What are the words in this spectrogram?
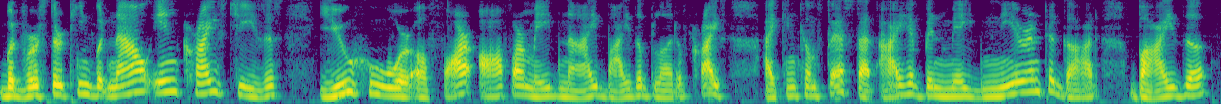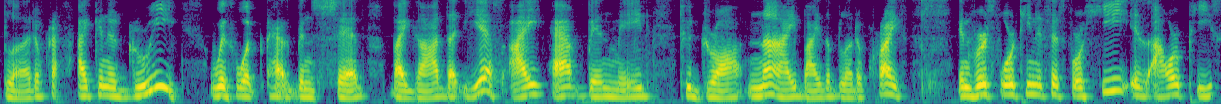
But verse 13, but now in Christ Jesus, you who were afar off are made nigh by the blood of Christ. I can confess that I have been made near unto God by the blood of Christ. I can agree with what has been said by God that yes, I have been made to draw nigh by the blood of Christ. In verse 14, it says, For he is our peace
